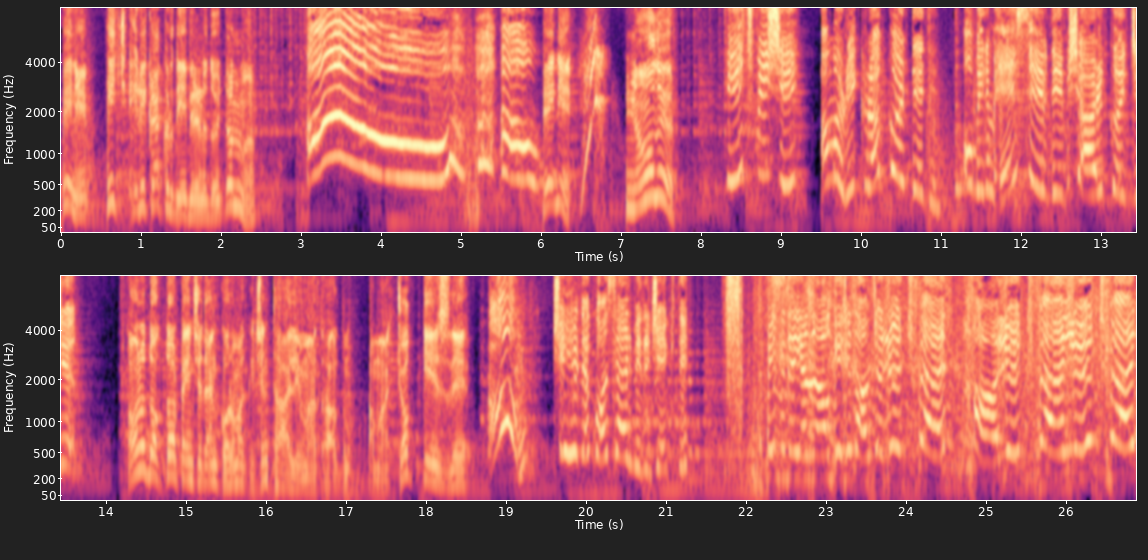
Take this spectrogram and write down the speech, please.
Penny, hiç Rick Rucker diye birini duydun mu? Au! Penny, ne oluyor? Hiçbir şey. Ama Rick Rucker dedin. O benim en sevdiğim şarkıcı. Onu Doktor Pençe'den korumak için talimat aldım. Ama çok gizli. Aa, konser verecekti. Bizi de yanına al Gecit amca lütfen. Aa, lütfen, lütfen.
